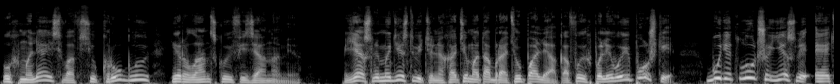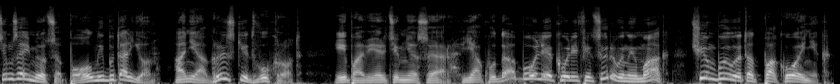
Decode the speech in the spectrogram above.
ухмыляясь во всю круглую ирландскую физиономию. «Если мы действительно хотим отобрать у поляков их полевые пушки, будет лучше, если этим займется полный батальон, а не огрызки двух рот. И поверьте мне, сэр, я куда более квалифицированный маг, чем был этот покойник».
